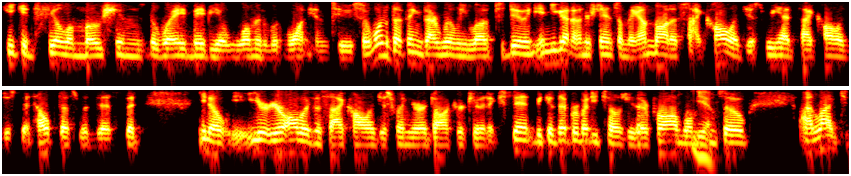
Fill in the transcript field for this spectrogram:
he could feel emotions the way maybe a woman would want him to. So one of the things I really love to do, and, and you got to understand something, I'm not a psychologist. We had psychologists that helped us with this, but you know, you're you're always a psychologist when you're a doctor to an extent because everybody tells you their problems. Yeah. And so I liked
